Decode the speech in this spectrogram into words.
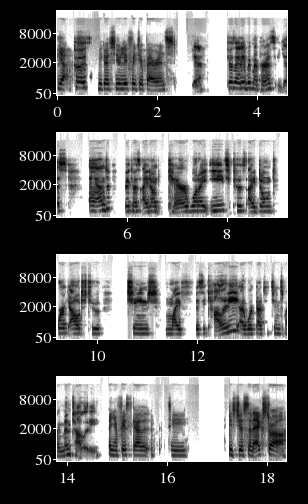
Yeah because because you live with your parents. Yeah, because I live with my parents, yes, and because I don't care what I eat, because I don't work out to change my physicality. I work out to change my mentality. and your physicality is just an extra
